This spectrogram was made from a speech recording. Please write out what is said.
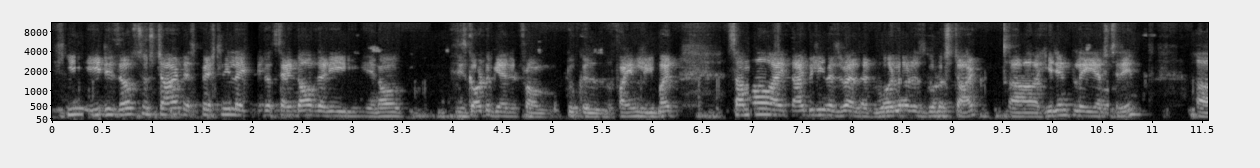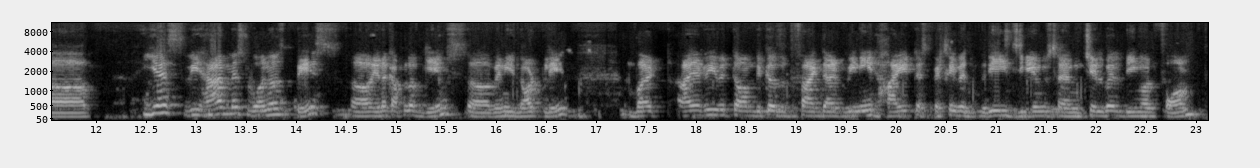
he, he deserves to start, especially like the send off that he, you know, he's got to get it from Tuchel finally. But somehow I, I believe as well that Werner is going to start. Uh, he didn't play yesterday. Uh, yes, we have missed Werner's pace uh, in a couple of games uh, when he's not played. But I agree with Tom because of the fact that we need height, especially with Reece James and Chilwell being on form.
